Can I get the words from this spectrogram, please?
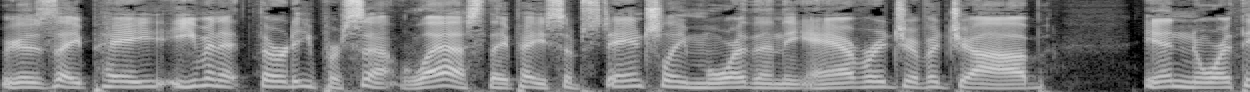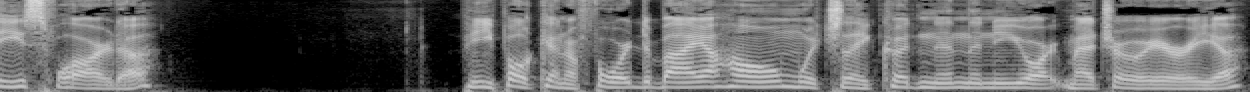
because they pay, even at 30% less, they pay substantially more than the average of a job in Northeast Florida. People can afford to buy a home, which they couldn't in the New York metro area.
